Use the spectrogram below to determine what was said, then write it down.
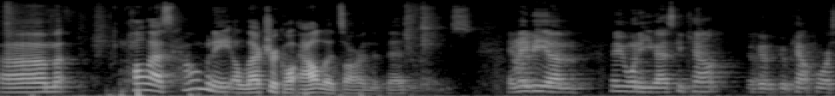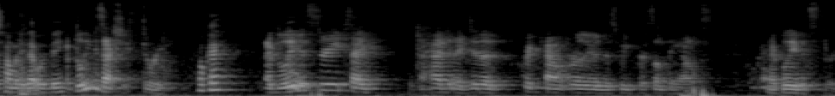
Um, Paul asks how many electrical outlets are in the bedrooms, and maybe um, maybe one of you guys could count. Go, go count for us how many that would be. I believe it's actually three. Okay. I believe it's three because I, I had I did a quick count earlier this week for something else. And I believe it's three.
